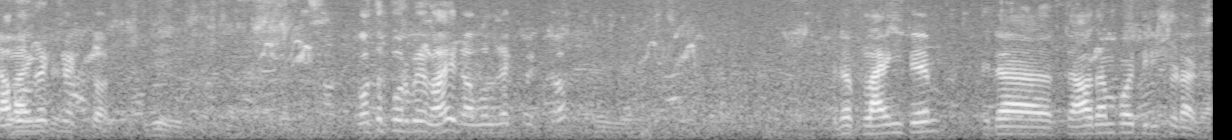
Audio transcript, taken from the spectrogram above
ডাবল রেক্টর জি। কত পড়বে ভাই ডাবল রেক্টর এটা ফ্লাইং টেম এটা চাওয়া দাম পঁয়ত্রিশশো টাকা।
